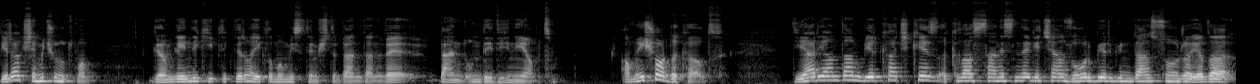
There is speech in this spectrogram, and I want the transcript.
Bir akşam hiç unutmam. Gömleğindeki iplikleri ayıklamamı istemişti benden ve ben de onun dediğini yaptım. Ama iş orada kaldı. Diğer yandan birkaç kez akıl hastanesinde geçen zor bir günden sonra ya da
